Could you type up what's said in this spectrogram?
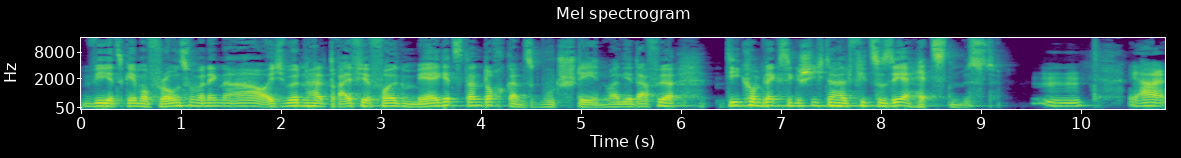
wie jetzt Game of Thrones, wo man denkt, na, euch würden halt drei, vier Folgen mehr jetzt dann doch ganz gut stehen, weil ihr dafür die komplexe Geschichte halt viel zu sehr hetzen müsst. Mhm. Ja,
